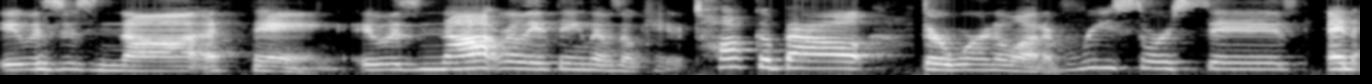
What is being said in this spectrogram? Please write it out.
it was just not a thing. It was not really a thing that was okay to talk about. There weren't a lot of resources. And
